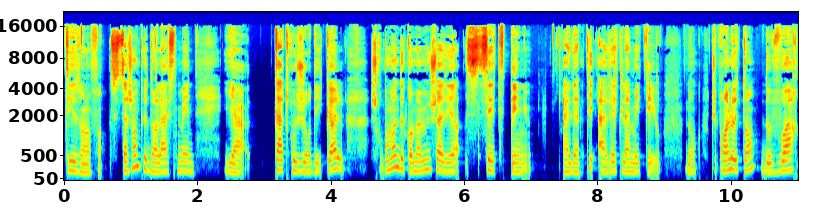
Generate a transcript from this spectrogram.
tes enfants. Sachant que dans la semaine, il y a quatre jours d'école, je recommande de quand même choisir cette tenue adaptée avec la météo. Donc, tu prends le temps de voir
